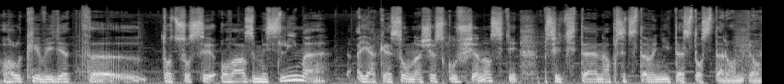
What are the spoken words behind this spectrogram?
holky vidět eh, to, co si o vás myslíme, jaké jsou naše zkušenosti, přijďte na představení testosteron. Jo.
